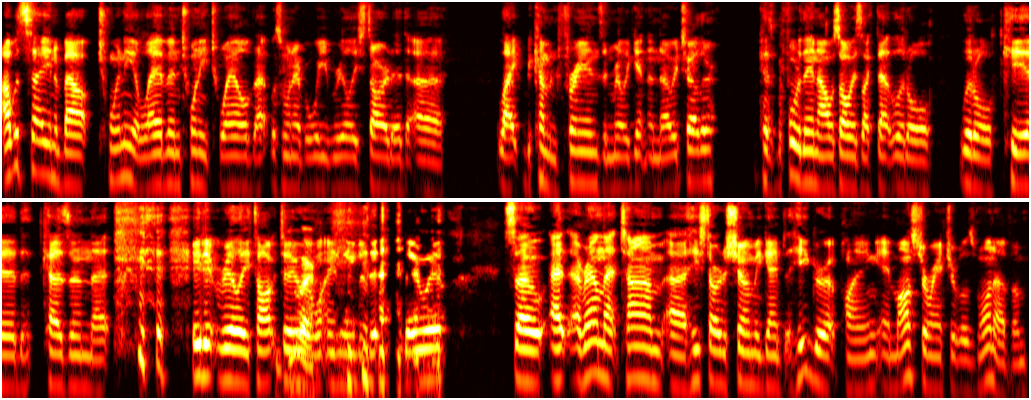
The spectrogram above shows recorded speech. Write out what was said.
I would say in about 2011, 2012, that was whenever we really started, uh, like becoming friends and really getting to know each other. Because before then, I was always like that little little kid cousin that he didn't really talk to or want anything to, do- to do with. So at around that time, uh, he started showing me games that he grew up playing, and Monster Rancher was one of them.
